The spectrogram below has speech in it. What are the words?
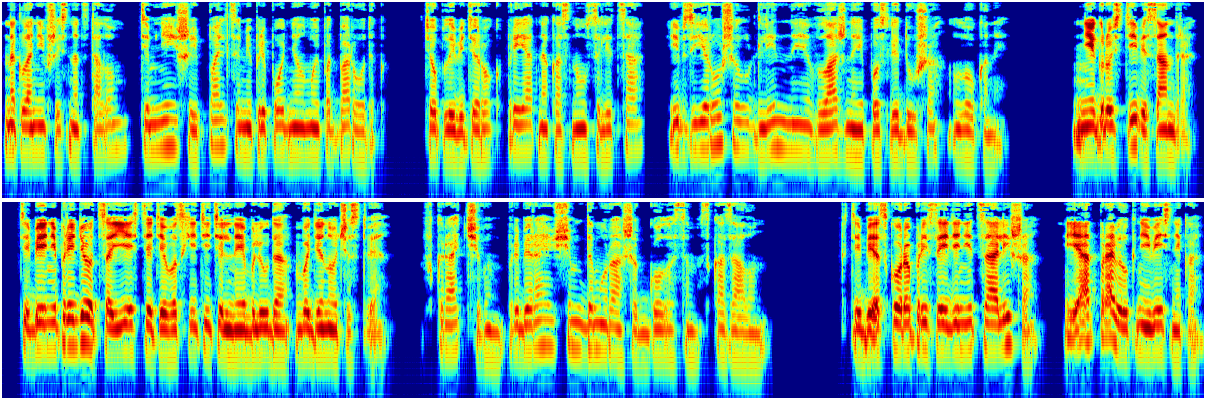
Наклонившись над столом, темнейший пальцами приподнял мой подбородок. Теплый ветерок приятно коснулся лица и взъерошил длинные, влажные после душа локоны. «Не грусти, Висандра, Тебе не придется есть эти восхитительные блюда в одиночестве, вкрадчивым, пробирающим до мурашек голосом сказал он. К тебе скоро присоединится Алиша. Я отправил к ней вестника.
